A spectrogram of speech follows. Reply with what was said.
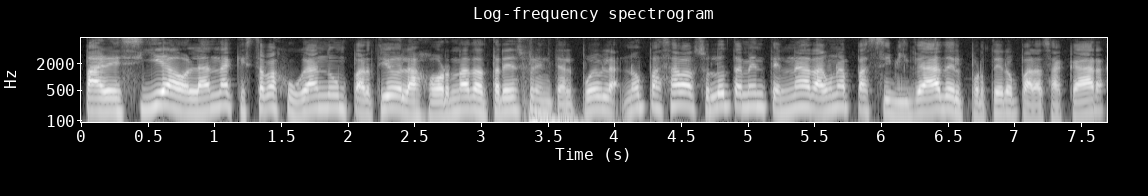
parecía Holanda que estaba jugando un partido de la jornada 3 frente al Puebla. No pasaba absolutamente nada, una pasividad del portero para sacar.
